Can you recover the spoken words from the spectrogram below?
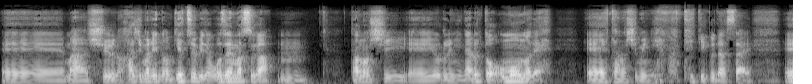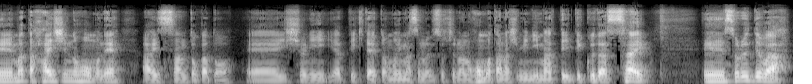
えー、まあ、週の始まりの月曜日でございますが、うん、楽しい、え、夜になると思うので、え、楽しみに待っていてください。え、また配信の方もね、あいつさんとかと、え、一緒にやっていきたいと思いますので、そちらの方も楽しみに待っていてください。えー、それでは、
